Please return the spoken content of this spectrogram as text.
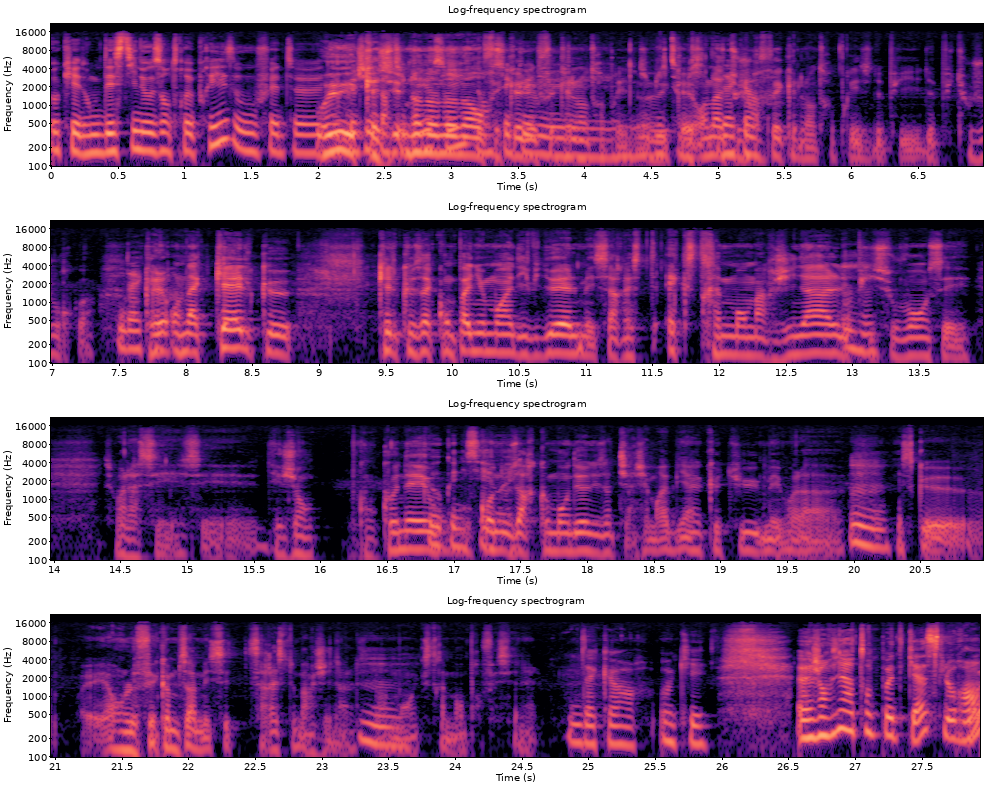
Ok, donc destiné aux entreprises ou vous faites euh, oui, quasi... non, non, non, non, on fait que, que, l'entreprise. on a toujours fait que l'entreprise depuis, depuis toujours. Quoi. On a quelques, quelques accompagnements individuels, mais ça reste extrêmement marginal. Et mhm. puis souvent, c'est voilà, c'est des gens qu'on connaît ou qu'on nous a recommandé en disant tiens j'aimerais bien que tu mais voilà mhm. est-ce que on le fait comme ça mais ça reste marginal c'est mhm. vraiment extrêmement professionnel d'accord ok euh, j'en viens à ton podcast Laurent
